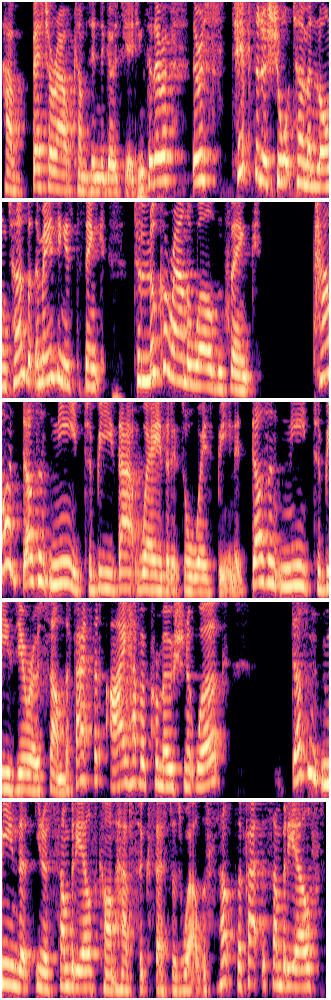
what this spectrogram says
have better outcomes in negotiating. So there are there are tips that are short term and long term, but the main thing is to think to look around the world and think power doesn't need to be that way that it's always been. It doesn't need to be zero sum. The fact that I have a promotion at work doesn't mean that you know somebody else can't have success as well. The, the fact that somebody else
